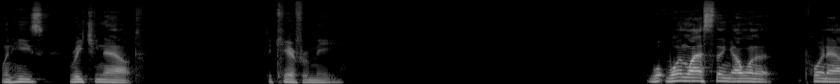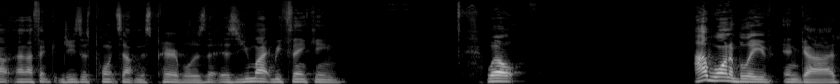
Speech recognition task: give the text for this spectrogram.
when He's reaching out to care for me. One last thing I want to point out, and I think Jesus points out in this parable, is that as you might be thinking, well, I want to believe in God.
